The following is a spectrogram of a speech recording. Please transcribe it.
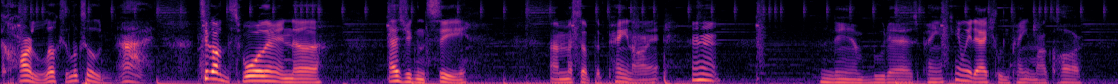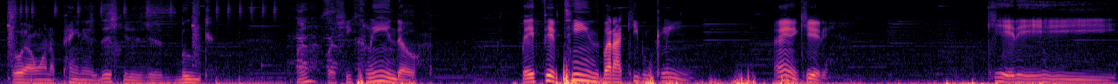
car looks. It looks so nice. Took off the spoiler, and uh, as you can see, I messed up the paint on it. damn boot ass paint. Can't wait to actually paint my car the way I want to paint it. This shit is just boot. Huh? But she clean though. They 15s, but I keep them clean. I ain't kidding. Kitty.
